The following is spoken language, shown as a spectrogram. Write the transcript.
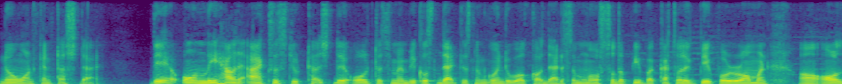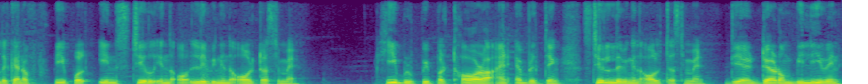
No one can touch that. They only have the access to touch the old testament because that is not going to work out. That is most of the people catholic people roman uh, all the kind of people in still in the living in the old testament. Hebrew people torah and everything still living in the old testament. They, they don't believe in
